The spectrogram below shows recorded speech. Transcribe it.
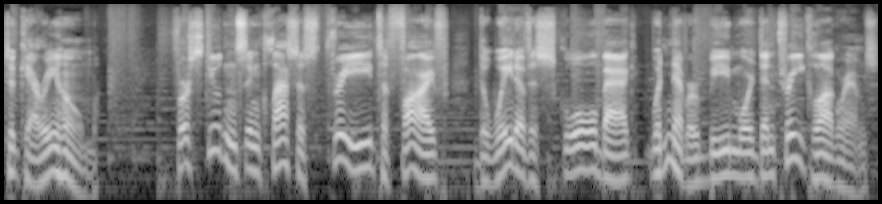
to carry home. For students in classes 3 to 5, the weight of a school bag would never be more than 3 kilograms,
